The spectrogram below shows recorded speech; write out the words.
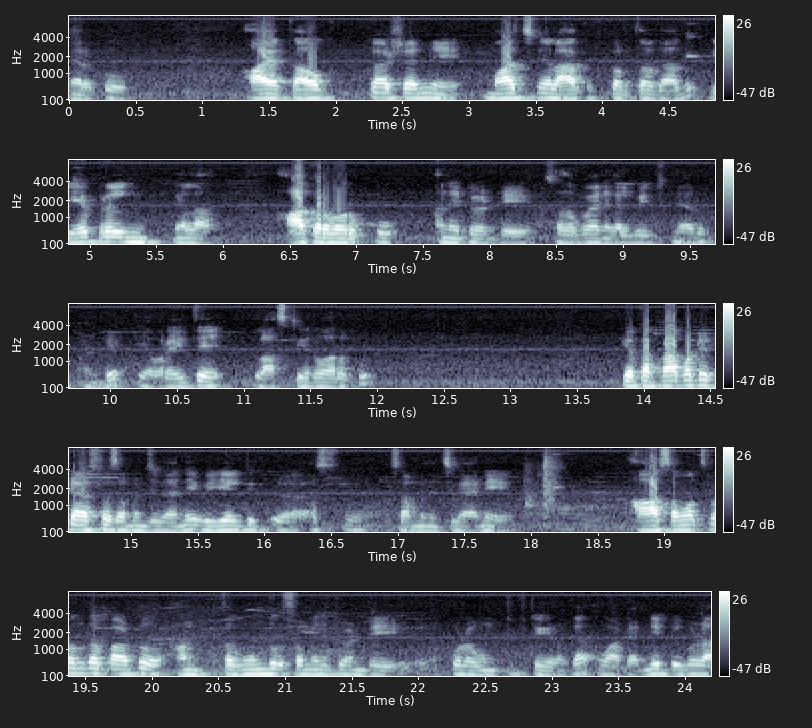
మేరకు ఆ యొక్క అవకాశాన్ని మార్చి నెల ఆఖరితో కాదు ఏప్రిల్ నెల ఆఖరి వరకు అనేటువంటి సదుపాయాన్ని కల్పించినారు. అంటే ఎవరైతే లాస్ట్ ఇయర్ వరకు ఈ యొక్క ప్రాపర్టీ ట్యాక్స్లో సంబంధించి కానీ విఎల్టీ సంబంధించి కానీ ఆ సంవత్సరంతో పాటు అంతకు ముందుకు సంబంధించినటువంటి కూడా ఉంటే కనుక వాటన్నిటి కూడా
